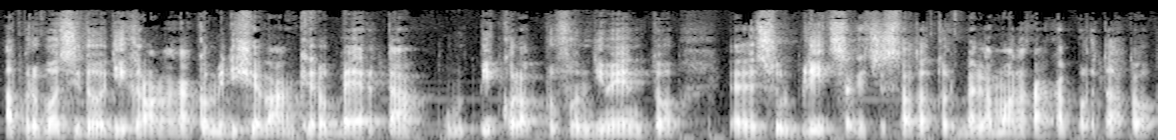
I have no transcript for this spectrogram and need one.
A proposito di cronaca, come diceva anche Roberta, un piccolo approfondimento eh, sul blitz che c'è stato a Torbella Monaca che ha portato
